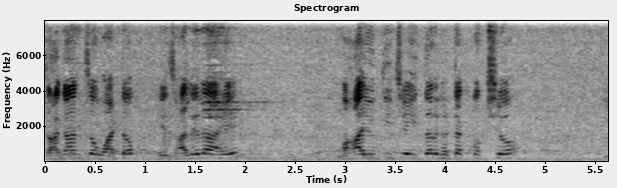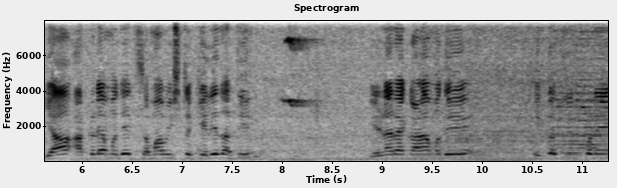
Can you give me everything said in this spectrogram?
जागांचं वाटप हे झालेलं आहे. महायुतीचे इतर घटक पक्ष या आकड्यामध्ये समाविष्ट केले जातील. येणाऱ्या काळामध्ये एकत्रितपणे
